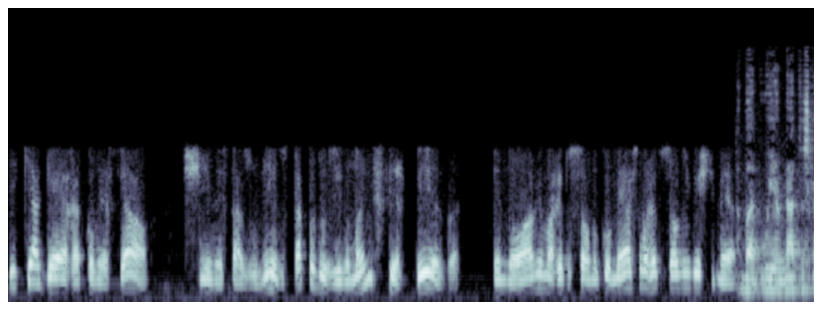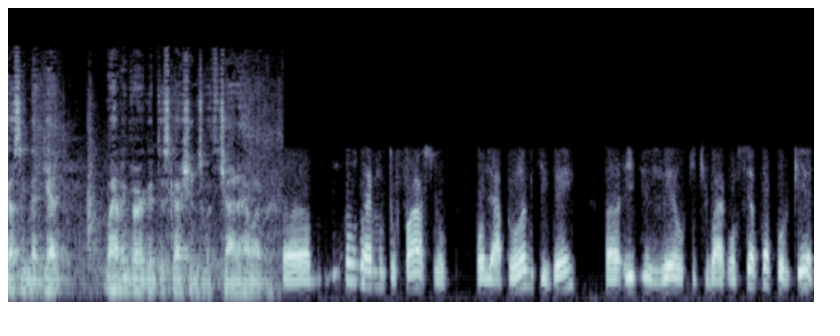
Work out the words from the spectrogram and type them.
e que a guerra comercial China Estados Unidos está produzindo uma incerteza enorme, uma redução no comércio, uma redução no investimento. But we are not discussing that yet. We're having very good discussions with China, however. Uh, não é muito fácil olhar para o ano que vem uh, e dizer o que, que vai acontecer, até porque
